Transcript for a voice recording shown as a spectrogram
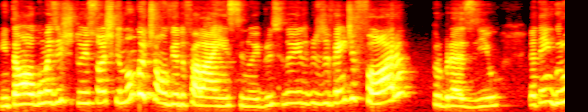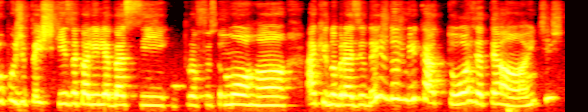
então, algumas instituições que nunca tinham ouvido falar em ensino híbrido, ensino híbrido vem de fora para o Brasil. Já tem grupos de pesquisa com a Lília Bassi, com o professor Mohan, aqui no Brasil, desde 2014 até antes,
